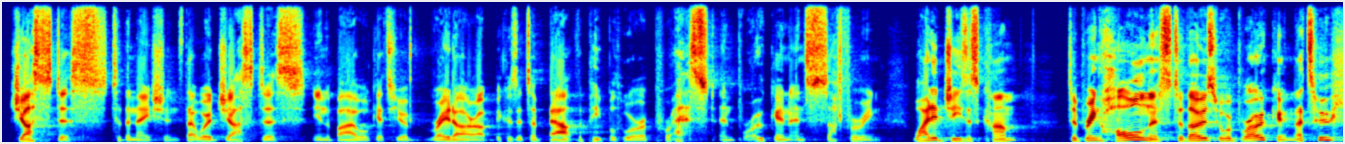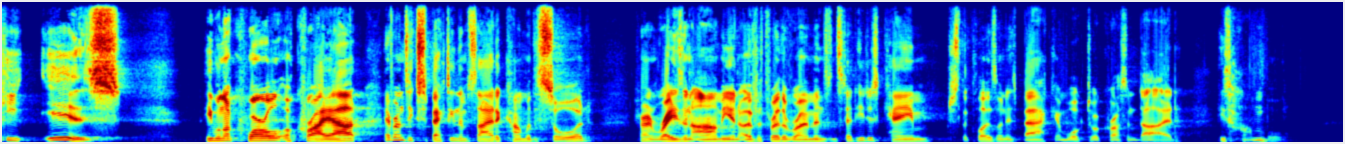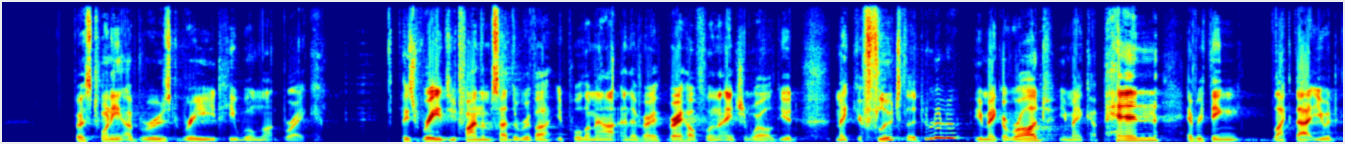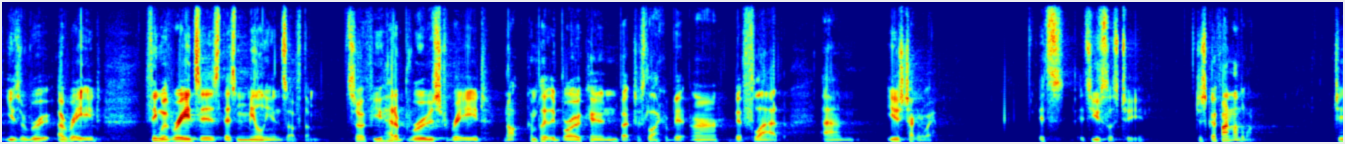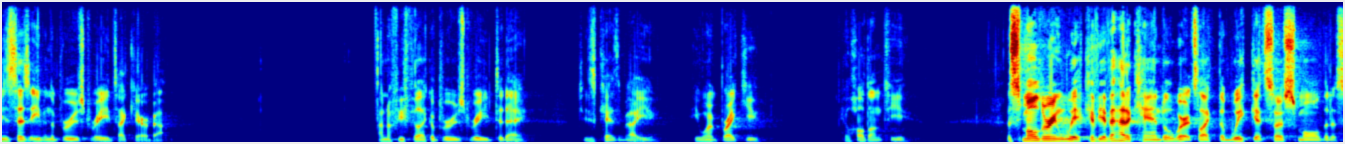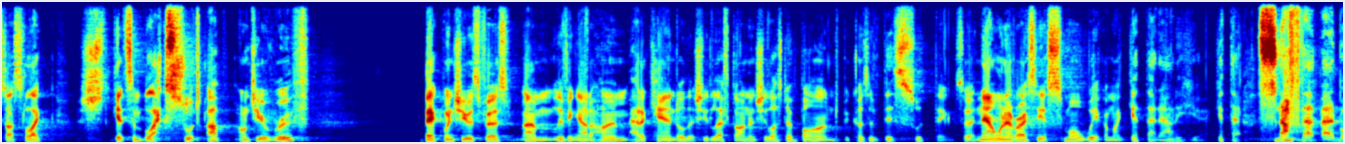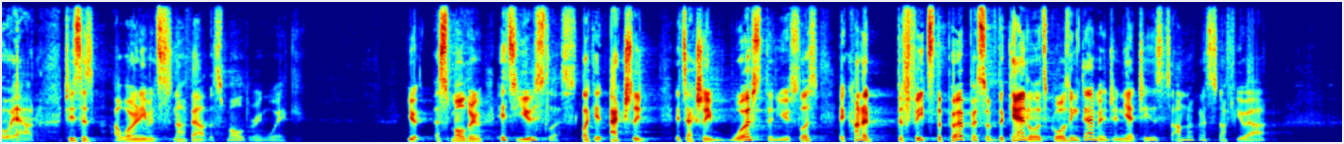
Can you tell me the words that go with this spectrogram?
Justice to the nations. That word justice in the Bible gets your radar up because it's about the people who are oppressed and broken and suffering. Why did Jesus come? To bring wholeness to those who are broken. That's who he is. He will not quarrel or cry out. Everyone's expecting the Messiah to come with a sword, try and raise an army and overthrow the Romans. Instead, he just came, just the clothes on his back, and walked to a cross and died. He's humble. Verse 20 A bruised reed he will not break. These reeds, you'd find them beside the river, you'd pull them out, and they're very, very helpful in the ancient world. You'd make your flute, the you make a rod, you make a pen, everything like that. You would use a, reed. The thing with reeds is there's millions of them. So if you had a bruised reed, not completely broken, but just like a bit, uh, a bit flat, um, you just chuck it away. It's, it's useless to you. Just go find another one. Jesus says, even the bruised reeds I care about. I don't know if you feel like a bruised reed today. Jesus cares about you. He won't break you, He'll hold on to you. A smoldering wick. Have you ever had a candle where it's like the wick gets so small that it starts to like get some black soot up onto your roof? Beck, when she was first um, living out of home, had a candle that she'd left on and she lost her bond because of this soot thing. So now, whenever I see a small wick, I'm like, get that out of here. Get that, snuff that bad boy out. She says, I won't even snuff out the smoldering wick. You're, a smoldering, it's useless. Like it actually it's actually worse than useless. It kind of defeats the purpose of the candle. It's causing damage. And yet Jesus says, I'm not going to snuff you out.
